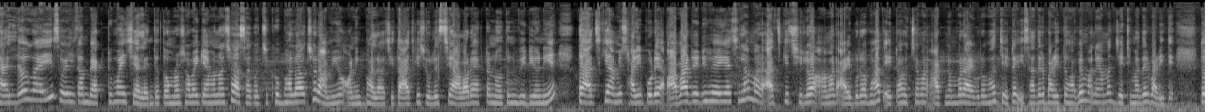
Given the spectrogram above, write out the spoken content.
Hello guys, welcome back to my channel. তো তোমরা সবাই কেমন আছো? আশা করছি খুব ভালো আছো আর আমিও অনেক ভালো আছি। তো আজকে চলে এসেছি আবারও একটা নতুন ভিডিও নিয়ে। তো আজকে আমি শাড়ি পরে আবার রেডি হয়ে গেছিলাম আর আজকে ছিল আমার আইব্রো ভাত। এটা হচ্ছে আমার আট নম্বর আইব্রো ভাত, যেটা ইসাদের বাড়িতে হবে মানে আমার জেঠিমাদের বাড়িতে। তো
